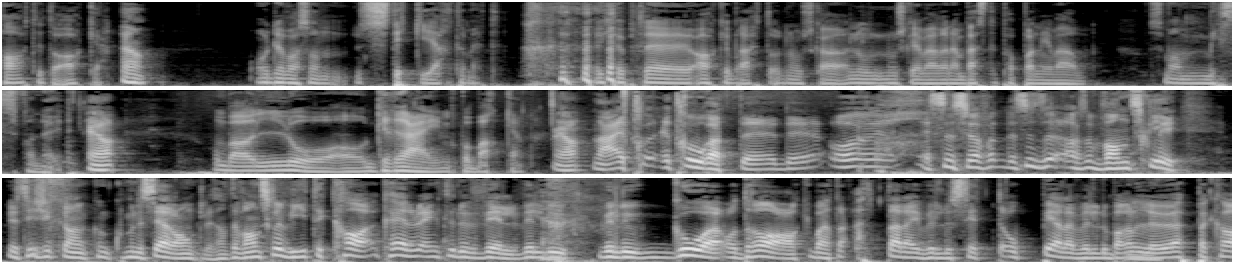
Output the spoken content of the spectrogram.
hatet å ake. Ja. Og det var sånn stikk i hjertet mitt. Jeg kjøpte akebrett, og nå skal, nå, nå skal jeg være den beste pappaen i verden. som var misfornøyd. Ja. Hun bare lå og grein på bakken. ja. Nei, jeg, tror- jeg tror at det, det Og jeg syns i hvert fall det synes altså vanskelig hvis ikke kan, kan kommunisere ordentlig. Sant? Det er vanskelig å vite hva, hva er det du egentlig du vil. Vil du, vil du gå og dra akebrettet etter deg? Vil du sitte oppi, eller vil du bare løpe? Hva,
